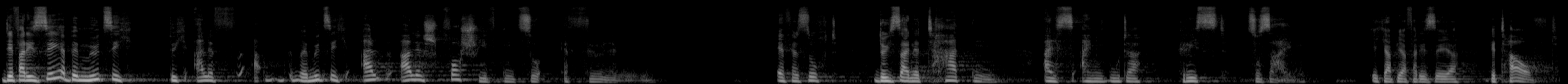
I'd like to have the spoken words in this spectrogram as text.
Der Pharisäer bemüht sich, durch alle, bemüht sich alle Vorschriften zu erfüllen. Er versucht durch seine Taten als ein guter Christ zu sein. Ich habe ja Pharisäer getauft.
